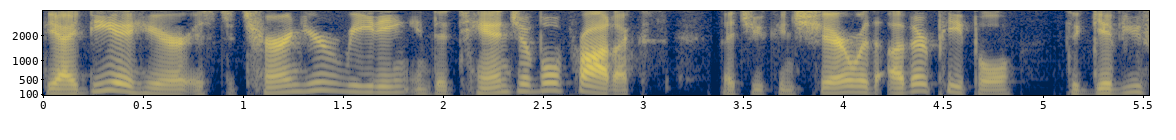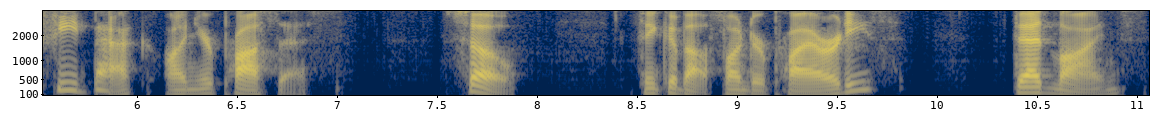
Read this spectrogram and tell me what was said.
The idea here is to turn your reading into tangible products that you can share with other people to give you feedback on your process. So, think about funder priorities, deadlines,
